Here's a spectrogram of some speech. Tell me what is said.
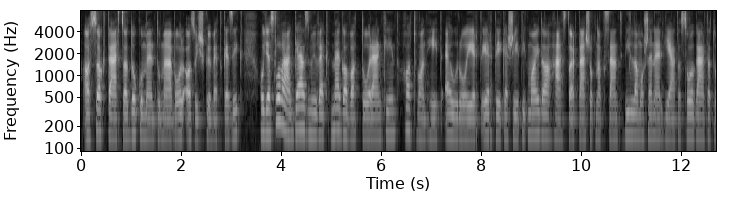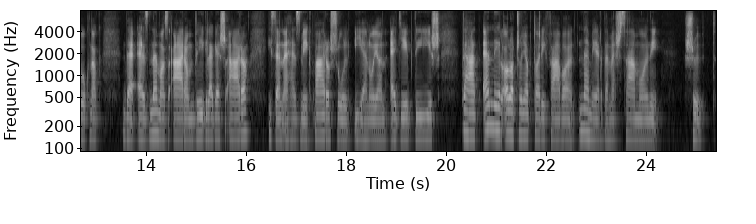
A szaktárca dokumentumából az is következik, hogy a szlovák gázművek megawattóránként 67 euróért értékesítik majd a háztartásoknak szánt villamos energiát a szolgáltatóknak, de ez nem az áram végleges ára, hiszen ehhez még párosul ilyen-olyan egyéb díj is, tehát ennél alacsonyabb tarifával nem érdemes számolni. Sőt.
